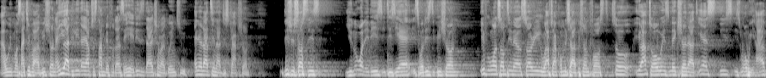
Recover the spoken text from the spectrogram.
and we must achieve our vision. And you are the leader, you have to stand before and say, hey, this is the direction we're going to. Any other thing are distraction. These resources, you know what it is, it is here, it's for this division. If we want something else, sorry, we have to accomplish our vision first. So you have to always make sure that, yes, this is what we have.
